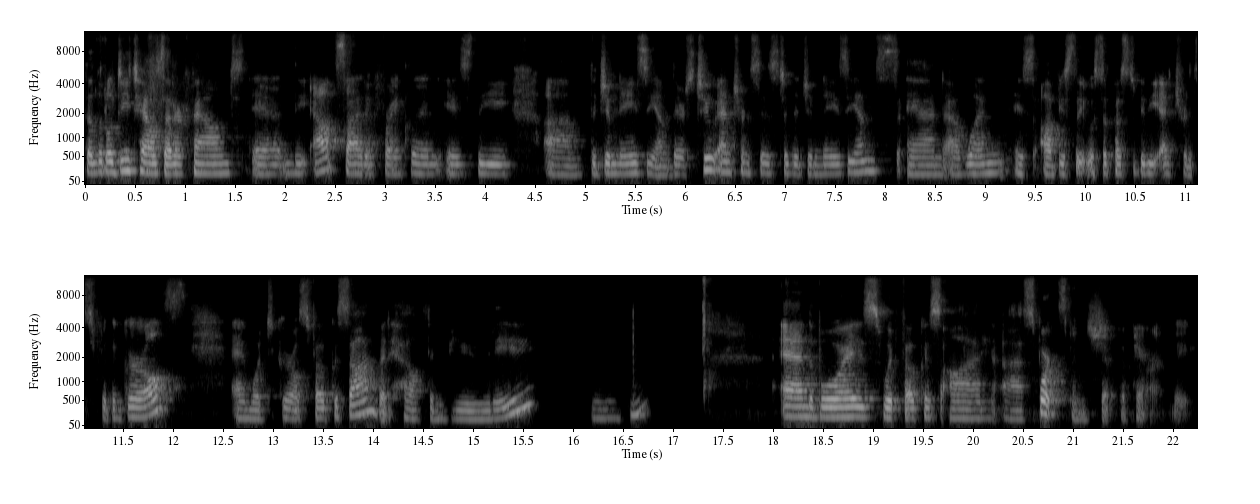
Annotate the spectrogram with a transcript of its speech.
the little details that are found in the outside of Franklin is the um, the gymnasium. There's two entrances to the gymnasiums, and uh, one is obviously it was supposed to be the entrance for the girls, and what do girls focus on? But health and beauty. Mm -hmm. And the boys would focus on uh, sportsmanship, apparently.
